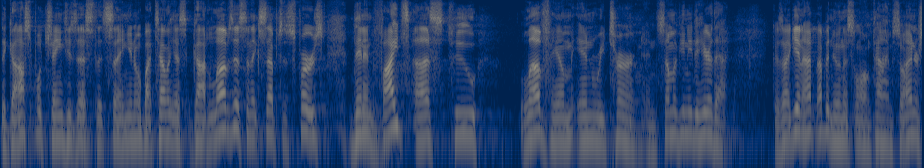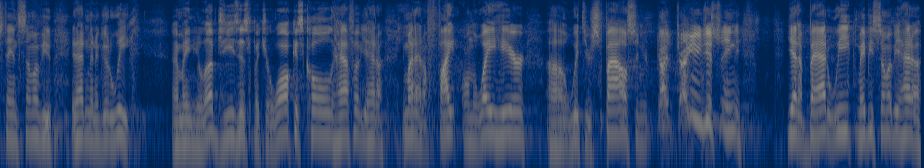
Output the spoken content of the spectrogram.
The gospel changes us that saying, you know, by telling us God loves us and accepts us first, then invites us to love him in return. And some of you need to hear that. Because again, I've been doing this a long time, so I understand some of you, it hadn't been a good week. I mean, you love Jesus, but your walk is cold. Half of you had a, you might have had a fight on the way here uh, with your spouse, and you're, you just, and you had a bad week. Maybe some of you had an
